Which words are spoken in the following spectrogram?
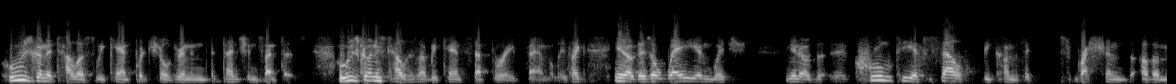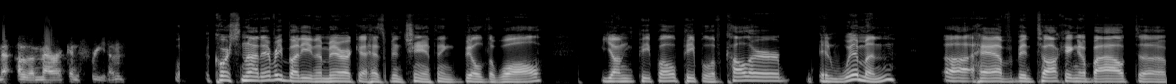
Who's going to tell us we can't put children in detention centers? Who's going to tell us that we can't separate families? Like, you know, there's a way in which, you know, the cruelty itself becomes expressions of, of American freedom. Of course, not everybody in America has been chanting build the wall. Young people, people of color, and women uh, have been talking about uh,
